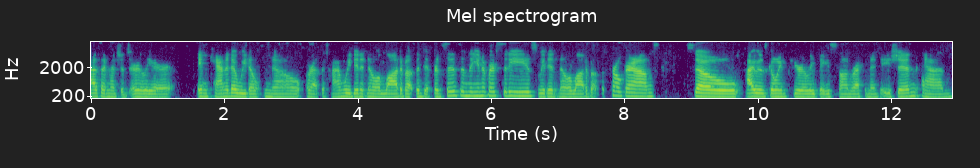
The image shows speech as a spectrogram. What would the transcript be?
as I mentioned earlier, in Canada, we don't know, or at the time, we didn't know a lot about the differences in the universities. We didn't know a lot about the programs. So I was going purely based on recommendation and,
